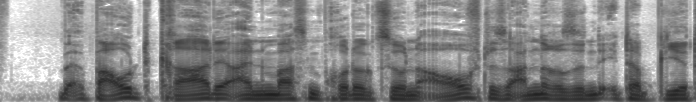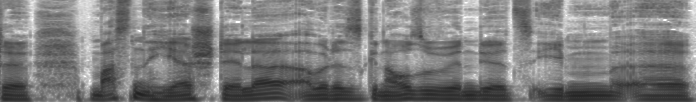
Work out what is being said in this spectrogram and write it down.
baut gerade eine Massenproduktion auf. Das andere sind etablierte Massenhersteller. Aber das ist genauso, wenn du jetzt eben äh,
